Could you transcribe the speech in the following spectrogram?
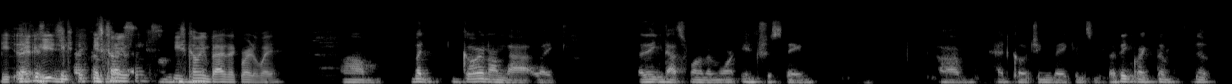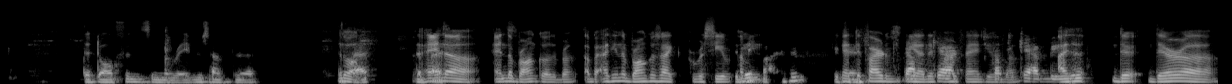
he, uh, just- he's, they You think he's coming. He's coming back like right away. Um, but going on that, like, I think that's one of the more interesting um, head coaching vacancies. I think like the the the Dolphins and the Raiders have the the No, best. The and best. uh and the Broncos, bro. I I think the Broncos like receiver. Did I they mean, fire him? yeah, they fired. Stop yeah, the they cap. fired Fangio, Stop bro. the cap, I baby. th- they're they're uh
